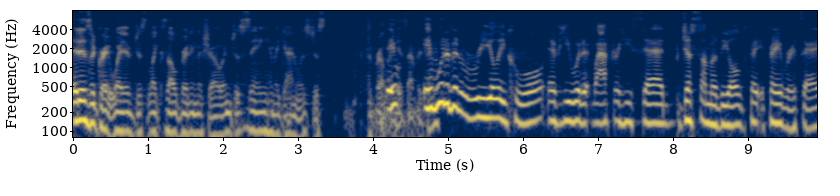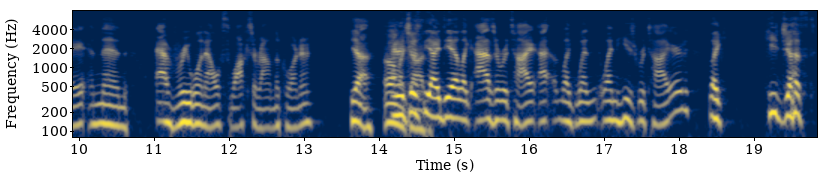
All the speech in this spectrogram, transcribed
it is a great way of just like celebrating the show and just seeing him again was just thrilling as everything It would have been really cool if he would, after he said just some of the old fa- favorites, eh? And then everyone else walks around the corner. yeah oh and it's just the idea, like, as a retire, like when, when he's retired, like, he just,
